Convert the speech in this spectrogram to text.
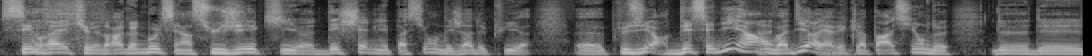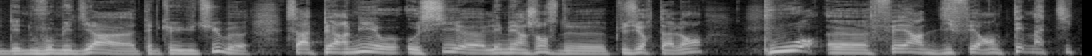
c'est vrai que Dragon Ball, c'est un sujet qui déchaîne les passions déjà depuis plusieurs décennies, hein, on va dire, et avec l'apparition de, de- de- des nouveaux médias tels que YouTube, ça a permis au- aussi l'émergence de plusieurs talents pour euh, faire différentes thématiques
